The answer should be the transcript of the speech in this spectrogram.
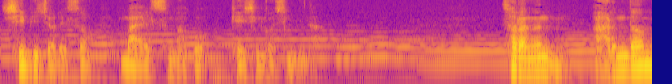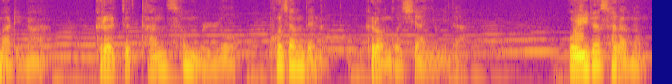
12절에서 말씀하고 계신 것입니다. 사랑은 아름다운 말이나 그럴듯한 선물로 포장되는 그런 것이 아닙니다. 오히려 사랑은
